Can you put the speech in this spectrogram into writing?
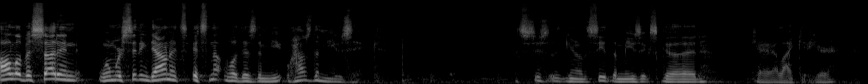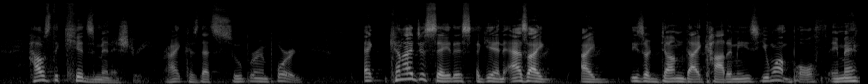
All of a sudden, when we're sitting down, it's, it's not, well, does the mu- how's the music? Let's just, you know, see if the music's good. Okay, I like it here. How's the kids' ministry, right? Because that's super important. And can I just say this again, as I, I, these are dumb dichotomies. You want both, amen?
